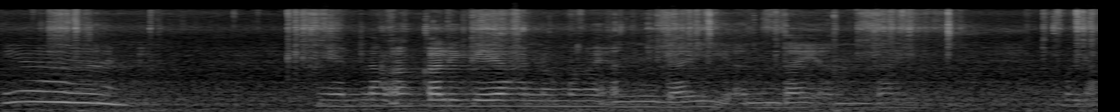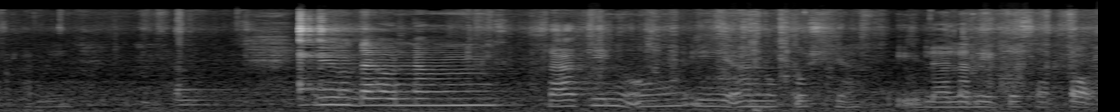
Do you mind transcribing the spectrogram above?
yan, yan lang ang kaligayahan ng mga anday, anday, anday. Kami. Yung dahon ng saging, oh, i-ano ko siya, ilalagay ko sa top.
